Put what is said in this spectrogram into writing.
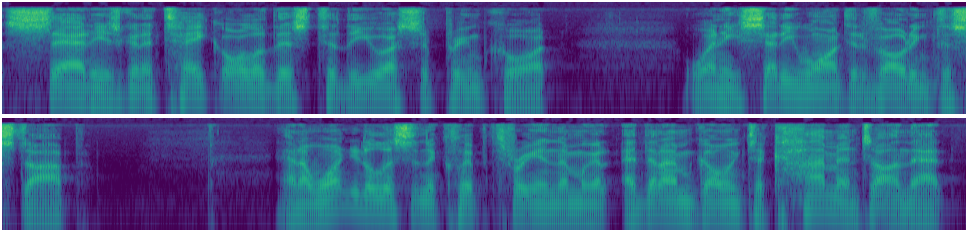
said he's going to take all of this to the U.S. Supreme Court when he said he wanted voting to stop. And I want you to listen to clip three, and then, gonna, and then I'm going to comment on that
